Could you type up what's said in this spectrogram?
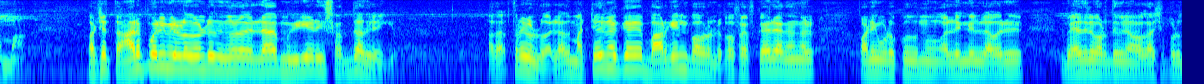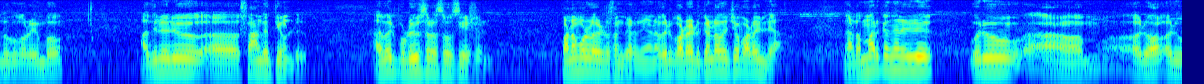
അമ്മ. പക്ഷേ താരപ്പൊലിമയുള്ളതുകൊണ്ട് നിങ്ങൾ എല്ലാ മീഡിയയുടെയും ശ്രദ്ധ അതിലേക്കും അത് അത്രയേ ഉള്ളൂ. അല്ലാതെ മറ്റേതിനൊക്കെ ബാർഗൈനിങ് പവറുണ്ട് ഇപ്പോൾ ഫെഫ്കയിലെ അംഗങ്ങൾ പണി കൊടുക്കുന്നു. അല്ലെങ്കിൽ അവർ വേദന വർദ്ധവിന് അവകാശപ്പെടുന്നു പറയുമ്പോൾ അതിനൊരു സാങ്കത്യമുണ്ട്. അതുമാതിരി പ്രൊഡ്യൂസർ അസോസിയേഷൻ പണമുള്ളവരുടെ സംഘടനയാണ്. അവർ പടം എടുക്കേണ്ടതെന്ന് വെച്ചാൽ പടമില്ല നടന്മാർക്ക് അങ്ങനെ ഒരു ഒരു ഒരു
